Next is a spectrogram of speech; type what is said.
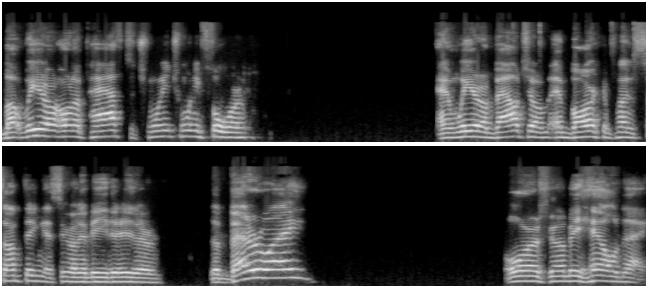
But we are on a path to 2024 and we are about to embark upon something that's going to be either the better way or it's going to be hell day.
